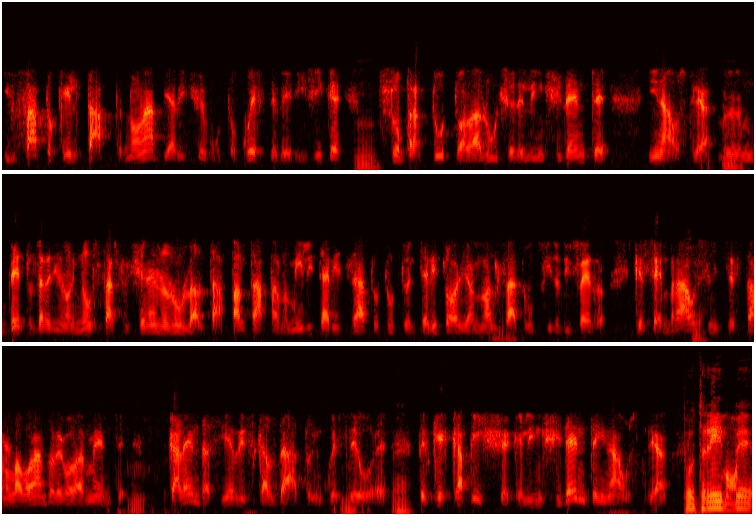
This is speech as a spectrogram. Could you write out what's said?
Il fatto che il TAP non abbia ricevuto queste verifiche, mm. soprattutto alla luce dell'incidente in Austria, mm. detto tra di noi, non sta succedendo nulla al TAP. Al TAP hanno militarizzato tutto il territorio, hanno alzato un filo di ferro che sembra Auschwitz e stanno lavorando regolarmente. Mm. Calenda si è riscaldato in queste ore eh. perché capisce che l'incidente in Austria Potrebbe,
